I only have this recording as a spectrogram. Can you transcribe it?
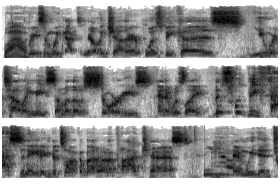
wow. The reason we got to know each other was because you were telling me some of those stories, and it was like this would be fascinating to talk about on a podcast. Yeah. And we did t-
